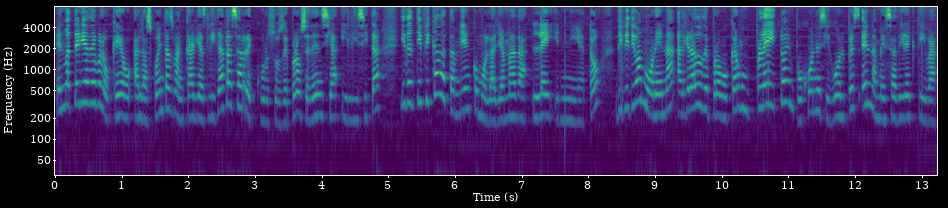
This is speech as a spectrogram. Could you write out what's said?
en materia de bloqueo a las cuentas bancarias ligadas a recursos de procedencia ilícita, identificada también como la llamada Ley Nieto, dividió a Morena al grado de provocar un pleito a empujones y golpes en la mesa directiva.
